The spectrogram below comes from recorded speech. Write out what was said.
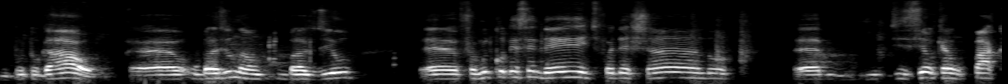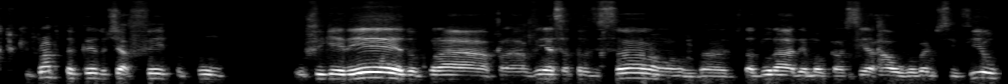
em Portugal. É, o Brasil não. O Brasil é, foi muito condescendente, foi deixando. diziam que era um pacto que o próprio Tancredo tinha feito com o Figueiredo para ver essa transição da ditadura à democracia ao governo civil.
